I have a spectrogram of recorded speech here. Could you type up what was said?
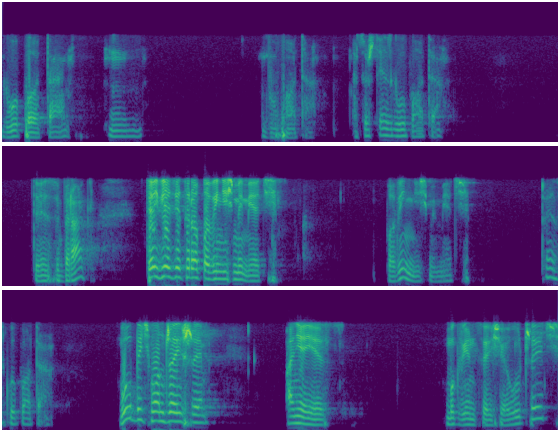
głupota. Hmm. Głupota. A cóż to jest głupota? To jest brak tej wiedzy, którą powinniśmy mieć. Powinniśmy mieć. To jest głupota. Mógł być mądrzejszy, a nie jest. Mógł więcej się uczyć,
